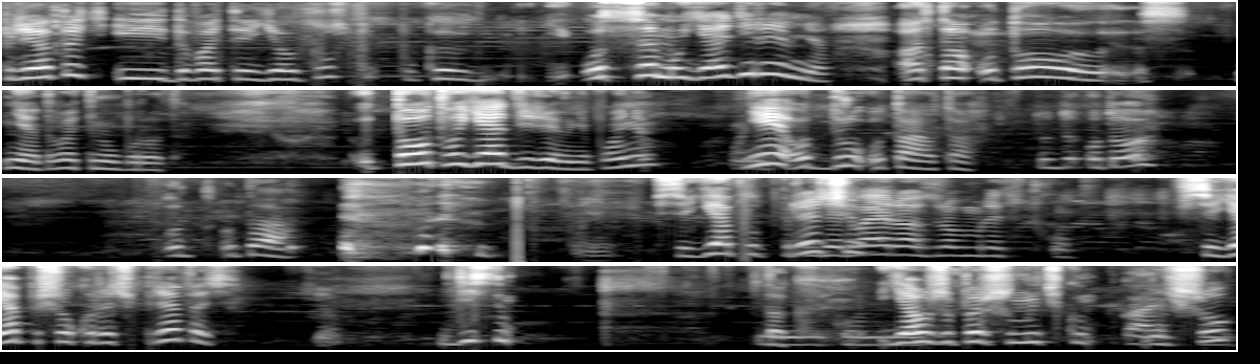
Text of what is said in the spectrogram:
прятать. І давайте я сп- поки... і Оце моя деревня, а та ото... с- не, давайте наоборот. То твоя деревня, понял? понял. Ні, вот друг, вот ота. Тут ото? От, ота. Понял. Все, я тут прячу. Давай разрубим зробимо рисочку. Все, я пришел короче прятать. Все. Дійсно. Ну, так, я уже першу нычку нашел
